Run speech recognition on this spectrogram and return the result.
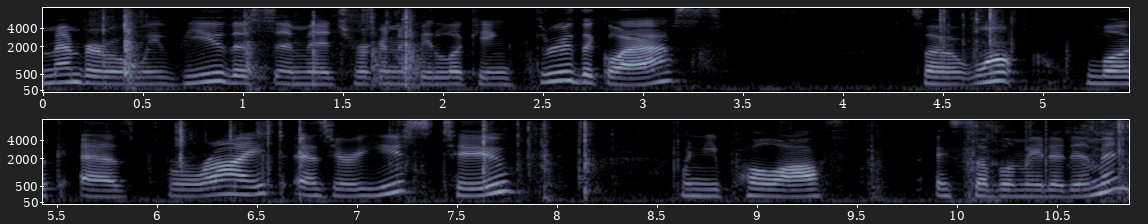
Remember, when we view this image, we're going to be looking through the glass. So it won't look as bright as you're used to when you pull off a sublimated image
